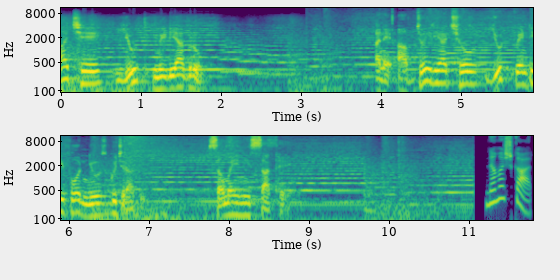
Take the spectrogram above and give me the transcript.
આ છે યુથ મીડિયા ગ્રુપ. અને આપ જોઈ રહ્યા છો youth twenty four news Gujarati. સમયની સાથે. નમસ્કાર.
